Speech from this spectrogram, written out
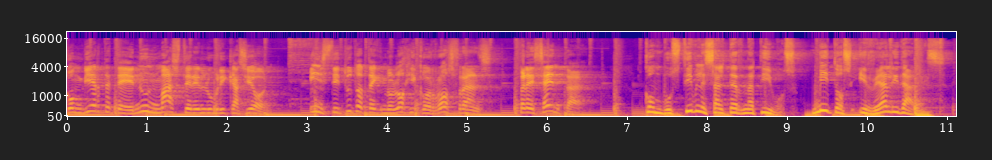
Conviértete en un máster en lubricación. Instituto Tecnológico Rosfrans presenta Combustibles alternativos, mitos y realidades.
